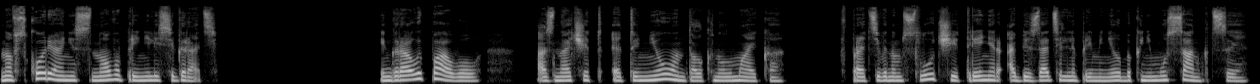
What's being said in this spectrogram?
но вскоре они снова принялись играть. Играл и Пауэлл, а значит, это не он толкнул Майка. В противном случае тренер обязательно применил бы к нему санкции.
